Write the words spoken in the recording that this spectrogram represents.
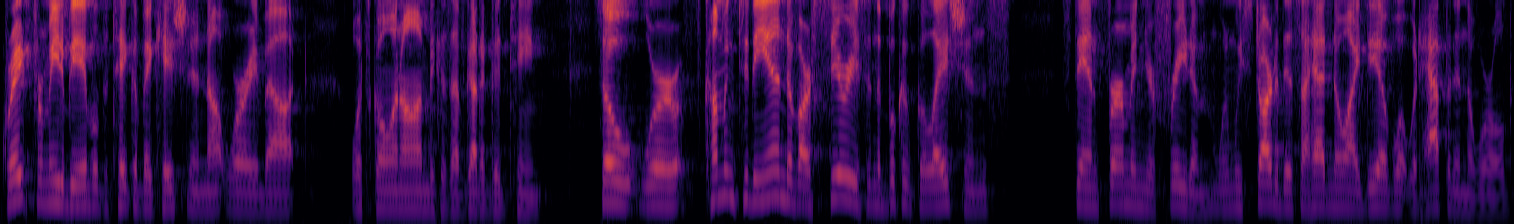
great for me to be able to take a vacation and not worry about what's going on because I've got a good team. So, we're coming to the end of our series in the book of Galatians Stand Firm in Your Freedom. When we started this, I had no idea of what would happen in the world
